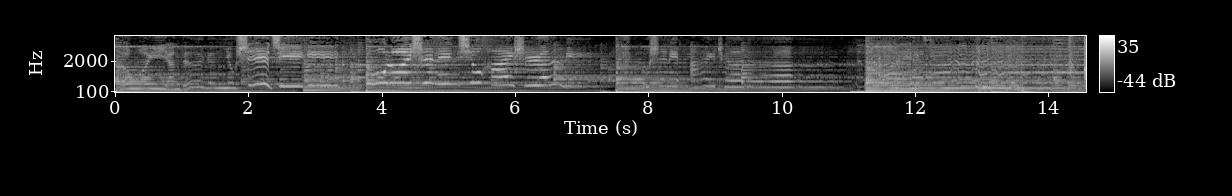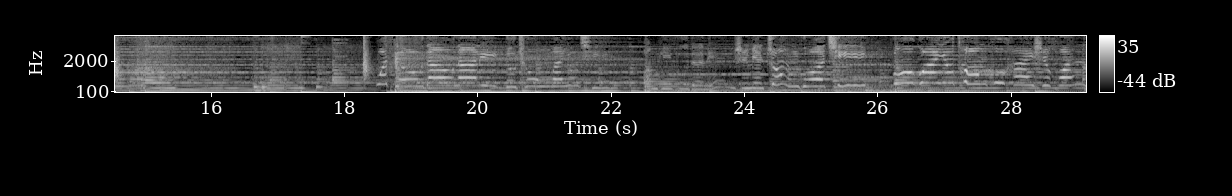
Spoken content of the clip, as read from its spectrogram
和我一样的人有十几亿，无论 是领袖还是人民，都是你爱着的孩子。我走到哪里都充满勇气，黄皮肤的脸是面中国旗，不管有痛苦还。是欢乐，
